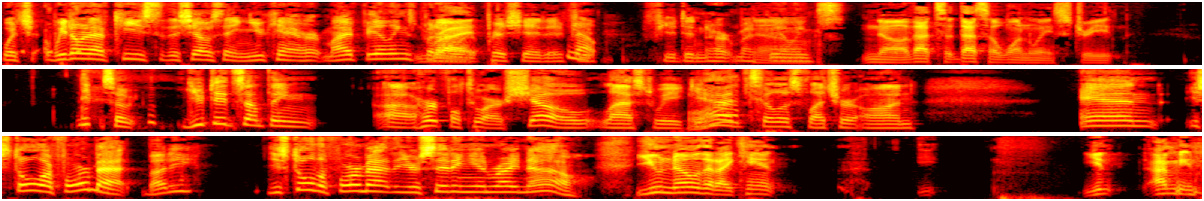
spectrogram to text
which we don't have keys to the show saying you can't hurt my feelings, but I would appreciate it if No. you if you didn't hurt my No. feelings. no, that's a that's a one way street. So you did something uh, hurtful to our show last week. You had Phyllis Fletcher on, and you stole our format, buddy. You stole the format that you're sitting in right now. You know that I can't. You, I mean,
